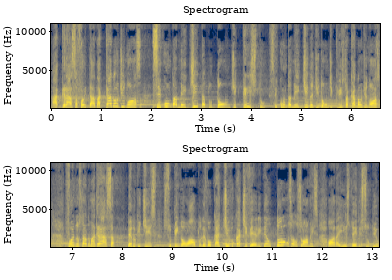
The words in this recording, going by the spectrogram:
a graça foi dada a cada um de nós, segundo a medida do dom de Cristo. Segundo a medida de dom de Cristo, a cada um de nós foi nos dada uma graça. Pelo que diz, subindo ao alto, levou cativo o cativeiro e deu dons aos homens. Ora, isto ele subiu,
